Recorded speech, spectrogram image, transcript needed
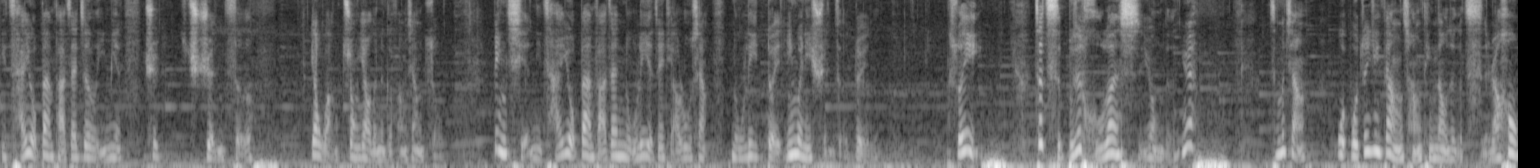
你才有办法在这里面去选择要往重要的那个方向走，并且你才有办法在努力的这条路上努力对，因为你选择对了。所以这词不是胡乱使用的，因为怎么讲？我我最近非常常听到这个词，然后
